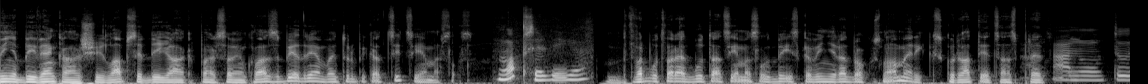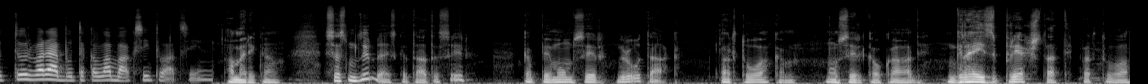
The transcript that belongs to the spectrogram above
Viņa bija vienkārši labsirdīgāka par saviem klases biedriem, vai tur bija kāds cits iemesls? Labsirdīga. Bet varbūt varētu būt tāds iemesls, bijis, ka viņi ir atbraukuši no Amerikas, kur attiecās pret À, nu, tu, tur varētu būt tā kā labāka situācija. Amerikām. Es esmu dzirdējis, ka tā tas ir. Ka pie mums ir grūtāk par to, ka mums ir kaut kādi greizi priekšstati par to?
